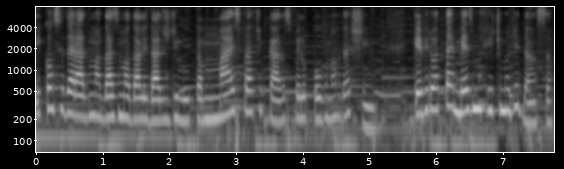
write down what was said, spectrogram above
e considerada uma das modalidades de luta mais praticadas pelo povo nordestino que virou até mesmo ritmo de dança.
